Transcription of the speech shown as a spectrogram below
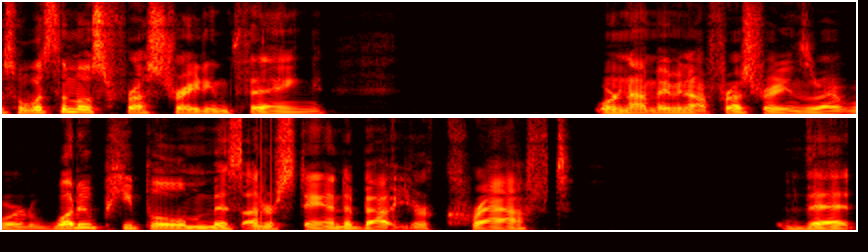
so what's the most frustrating thing or not maybe not frustrating is the right word what do people misunderstand about your craft that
